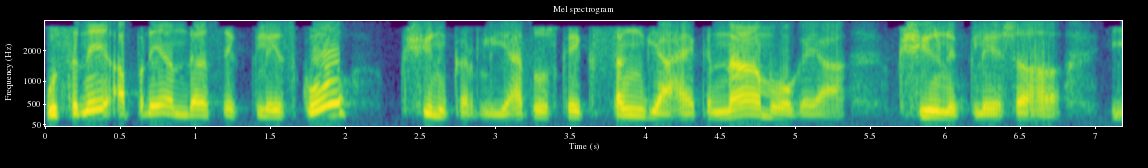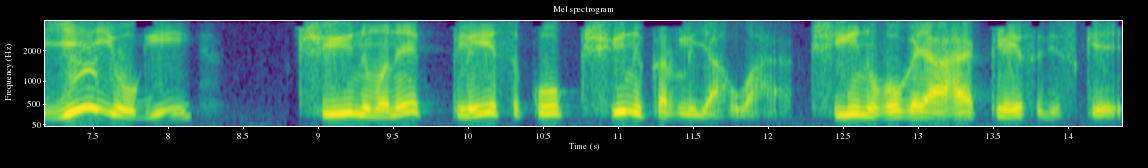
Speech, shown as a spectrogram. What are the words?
उसने अपने अंदर से क्लेश को क्षीण कर लिया है तो उसका एक संज्ञा है, एक नाम हो गया, क्षीण क्लेश। ये योगी क्षीण मने क्लेश को क्षीण कर लिया हुआ है। क्षीण हो गया है क्लेश जिसके।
